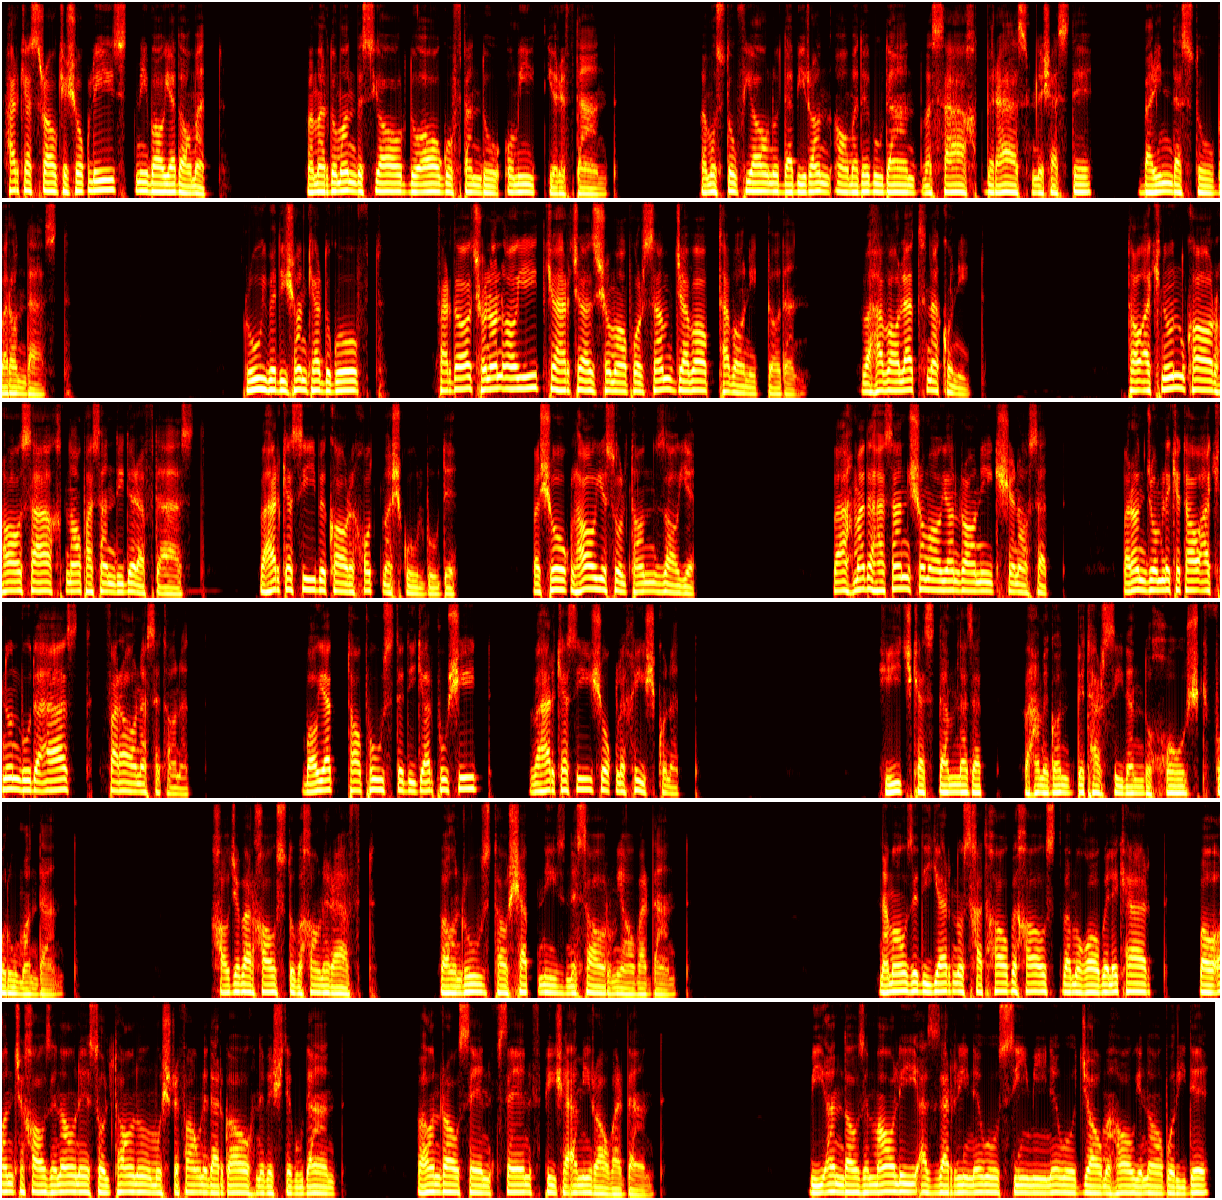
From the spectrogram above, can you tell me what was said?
هر کس را که شغلی است می باید آمد. و مردمان بسیار دعا گفتند و امید گرفتند. و مستوفیان و دبیران آمده بودند و سخت برسم نشسته برین دست و بر آن دست. روی بدیشان کرد و گفت فردا چنان آیید که هر چه از شما پرسم جواب توانید دادن و حوالت نکنید. تا اکنون کارها سخت ناپسندیده رفته است. و هر کسی بکار خود مشغول بوده و شغلهای سلطان ضایع. و احمد حسن شمایان را نیک شناسد. بر آن جمله که تا اکنون بوده است فرانستاند باید تا پوست دیگر پوشید و هر کسی شغل خویش کند. هیچ کس دم نزد و همگان بترسیدند و خشک فروماندند خواجه برخاست و به خانه رفت و آن روز تا شب نیز نثار می آوردند نماز دیگر نسختها بخواست و مقابله کرد با آنچه خازنان سلطان و مشرفان درگاه نبشته بودند و آن را صنف صنف پیش امیر آوردند. بی اندازه مالی از زرینه و سیمینه و جامه های نابریده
